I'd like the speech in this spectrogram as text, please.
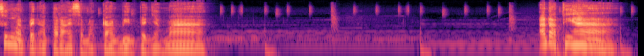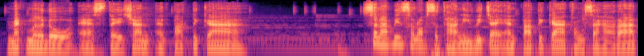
ซึ่งมันเป็นอันตรายสำหรับการบินเป็นอย่างมาก อันดับที่ 5 McMurdo Air Station Antarctica สนามบินสำหรับสถานีวิจัยแอนตาร์กติกาของสหรัฐ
